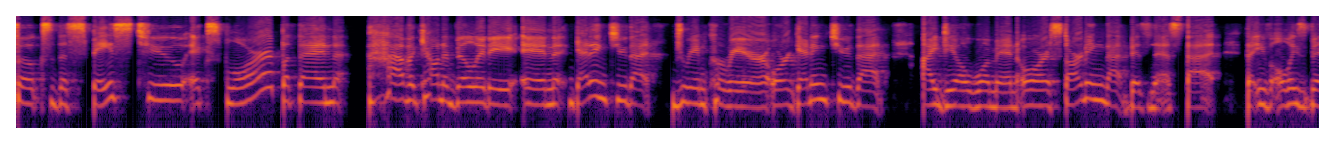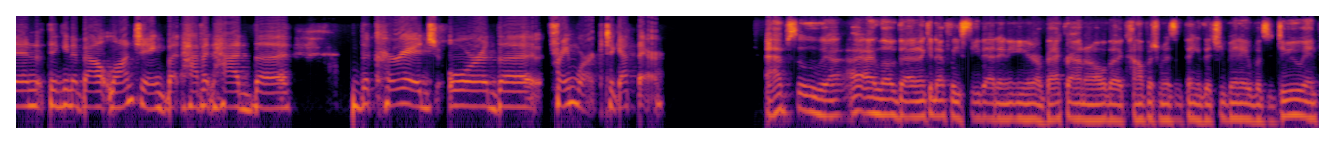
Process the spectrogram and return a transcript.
folks the space to explore, but then have accountability in getting to that dream career or getting to that ideal woman or starting that business that that you've always been thinking about launching but haven't had the the courage or the framework to get there Absolutely. I, I, love that. And I can definitely see that in, in, your background and all the accomplishments and things that you've been able to do. And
